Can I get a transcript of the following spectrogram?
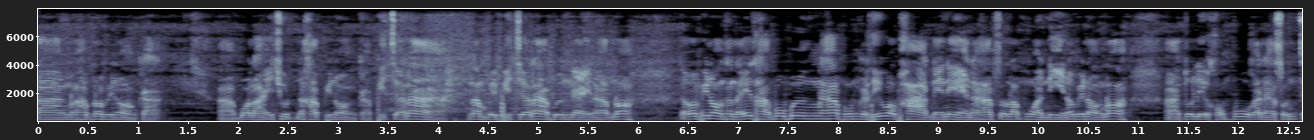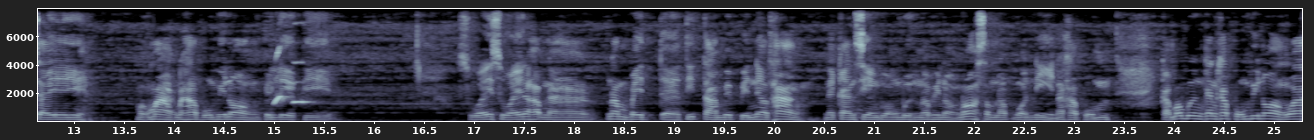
รางนะครับเนาะพี่น้องกะอ่าบ่หลายชุดนะครับ พี่น้องกับพิจารณานำไปพิจารณาเบิ่งได้นะครับเนาะแต่ว่าพี่น้องท่านไหนถามบ่เบิ่งนะครับ ผมก็ถือว่าพลาดแน่ๆนะครับสำหรับงวดนี้เนาะพี่น้องเนาะตัวเลขของปูก็น่าสนใจมากๆนะครับ ผมพี่น้องเป็นเลขที่ สวยๆนะครับนะนำไปติดตามไปเป็นแนวทางในการเสี่ยงดวงเบิงเนาะพี่น้องเนาะสำหรับวันนี้นะครับผมกลับมาเบิงกันครับผมพี่น้องว่า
